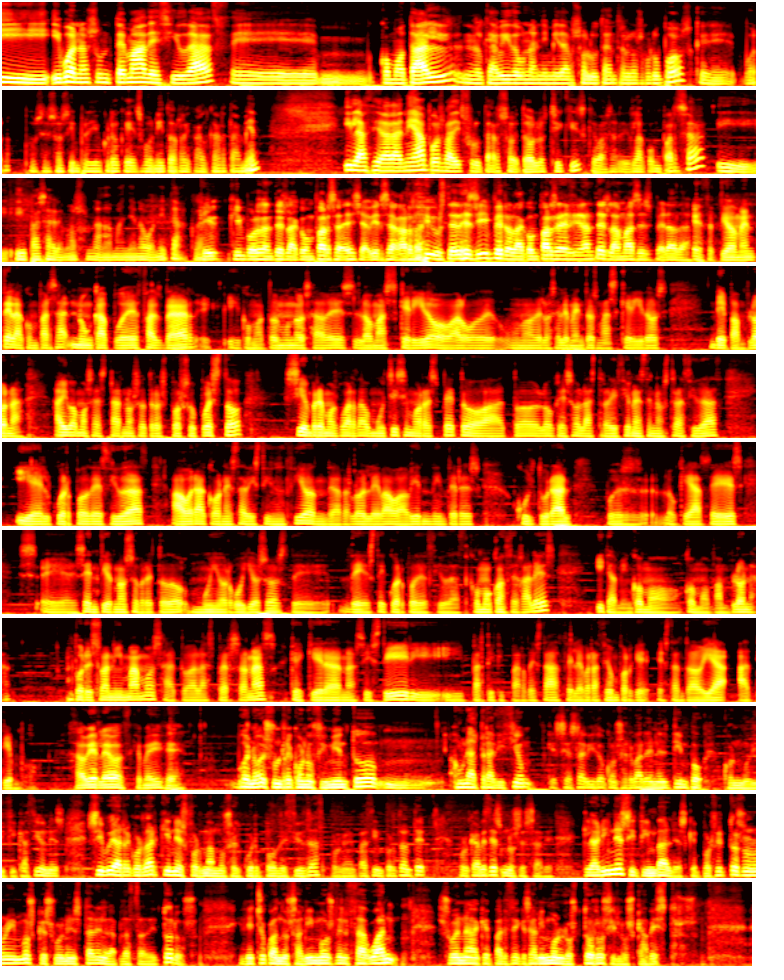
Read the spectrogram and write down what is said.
y, bueno, es un tema de ciudad eh, como tal, en el que ha habido unanimidad absoluta entre los grupos, que bueno, pues eso siempre yo creo que es bonito recalcar también. Y la ciudadanía pues va a disfrutar, sobre todo los chiquis, que va a salir la comparsa y, pasaremos una mañana bonita. Qué, importante es la comparsa, ¿eh? Xavier Segardo y ustedes sí, pero la comparsa de gigantes es la más esperada. Efectivamente, la comparsa nunca puede faltar y como todo el mundo sabe es lo más querido o algo de, uno de los elementos más queridos de Pamplona. Ahí vamos a estar nosotros, por supuesto. Siempre hemos guardado muchísimo respeto a todo lo que son las tradiciones de nuestra ciudad y el cuerpo de ciudad, ahora con esta distinción de haberlo elevado a bien de interés cultural, pues lo que hace es eh, sentirnos sobre todo muy orgullosos de, este cuerpo de ciudad, como concejales y también como, como Pamplona. Por eso animamos a todas las personas que quieran asistir y, participar de esta celebración porque están todavía a tiempo. Javier Leoz, ¿qué me dice? Bueno, es un reconocimiento mm, a una tradición que se ha sabido conservar en el tiempo con modificaciones. Sí voy a recordar quiénes formamos el cuerpo de ciudad, porque me parece importante, porque a veces no se sabe. Clarines y timbales, que por cierto son los mismos que suelen estar en la Plaza de Toros. Y de hecho cuando salimos del zaguán suena que parece que salimos los toros y los cabestros.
